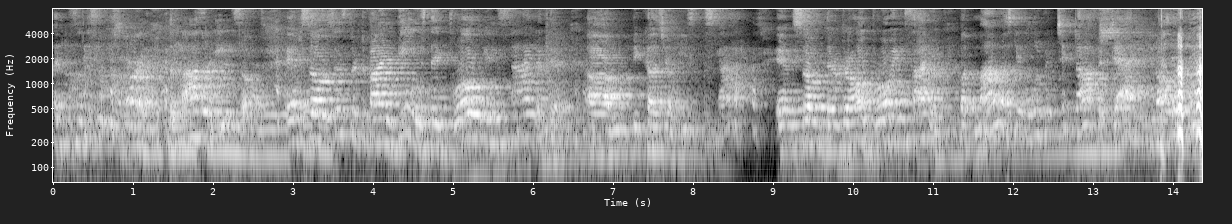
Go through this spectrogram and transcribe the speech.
And so this is the story. The father eats them. And so since they're divine beings, they grow inside of him um, because you know he's the sky. And so they're, they're all growing inside of him. But mama's getting a little bit ticked off at daddy and all the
